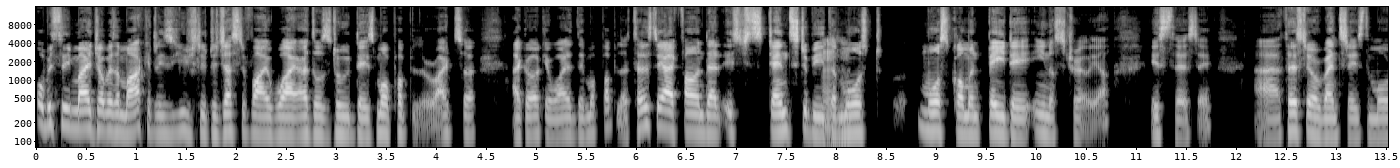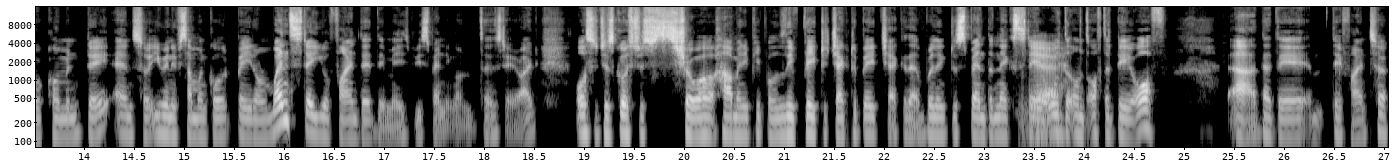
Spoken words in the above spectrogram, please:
obviously, my job as a marketer is usually to justify why are those two days more popular, right? So I go, okay, why are they more popular? Thursday, I found that it tends to be the Mhm. most most common payday in Australia is Thursday. Uh, Thursday or Wednesday is the more common day, and so even if someone got paid on Wednesday, you'll find that they may be spending on Thursday, right? Also, just goes to show how many people live paycheck to check to paycheck that are willing to spend the next day Yeah. or the, on, of the day off uh, that they they find. So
